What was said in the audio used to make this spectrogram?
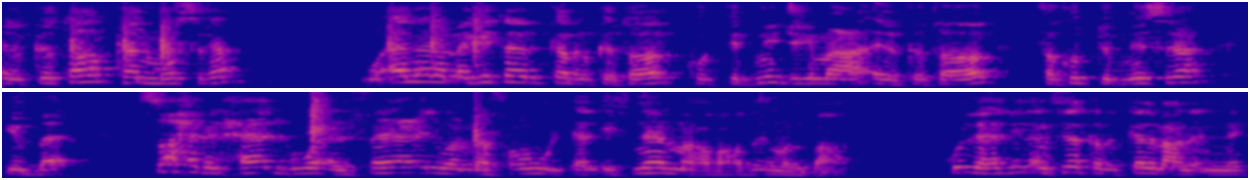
القطار كان مسرع. وأنا لما جيت أركب القطار كنت بنجري مع القطار فكنت بنسرع. يبقى صاحب الحال هو الفاعل والمفعول الاثنان مع بعضهم البعض. كل هذه الأمثلة كانت بتتكلم عن أن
